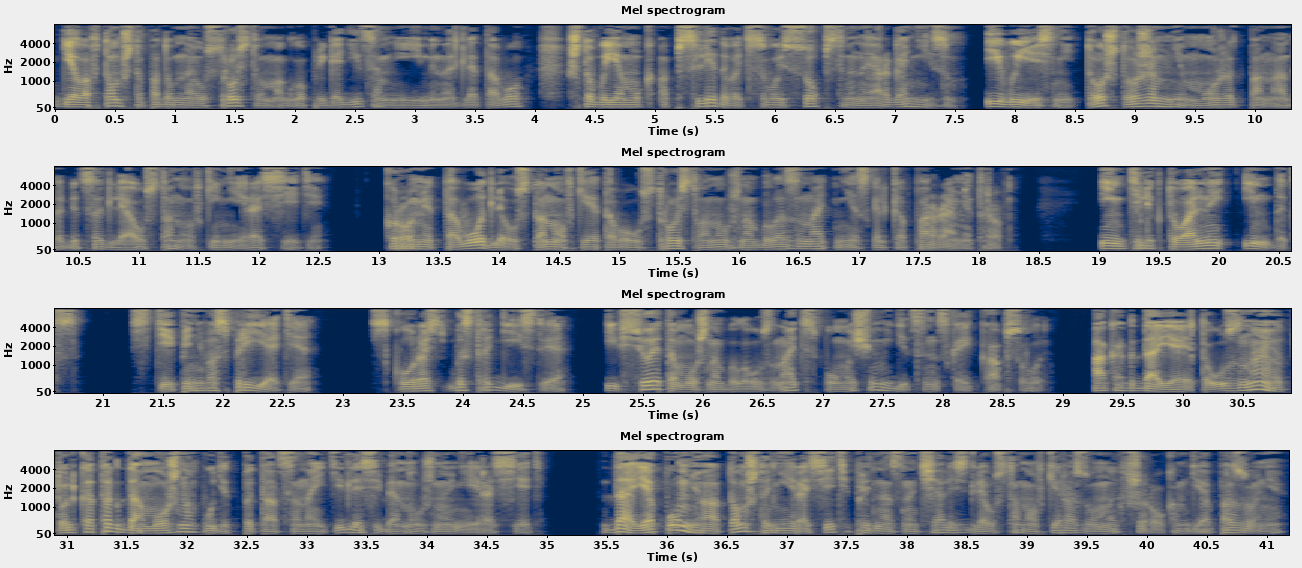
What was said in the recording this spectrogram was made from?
Дело в том, что подобное устройство могло пригодиться мне именно для того, чтобы я мог обследовать свой собственный организм и выяснить то, что же мне может понадобиться для установки нейросети. Кроме того, для установки этого устройства нужно было знать несколько параметров. Интеллектуальный индекс, степень восприятия, скорость быстродействия, и все это можно было узнать с помощью медицинской капсулы. А когда я это узнаю, только тогда можно будет пытаться найти для себя нужную нейросеть. Да, я помню о том, что нейросети предназначались для установки разумных в широком диапазоне.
